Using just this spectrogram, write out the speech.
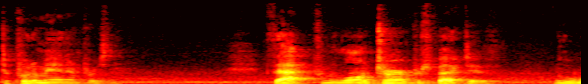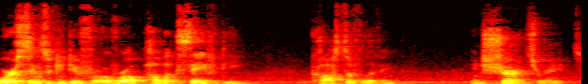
to put a man in prison. That, from a long term perspective, one of the worst things we can do for overall public safety, cost of living, insurance rates,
